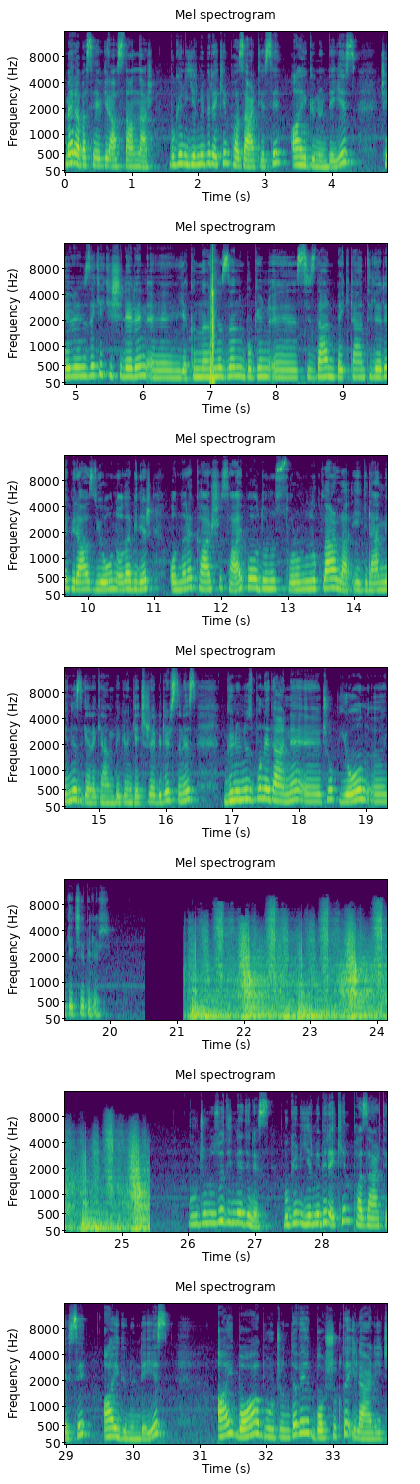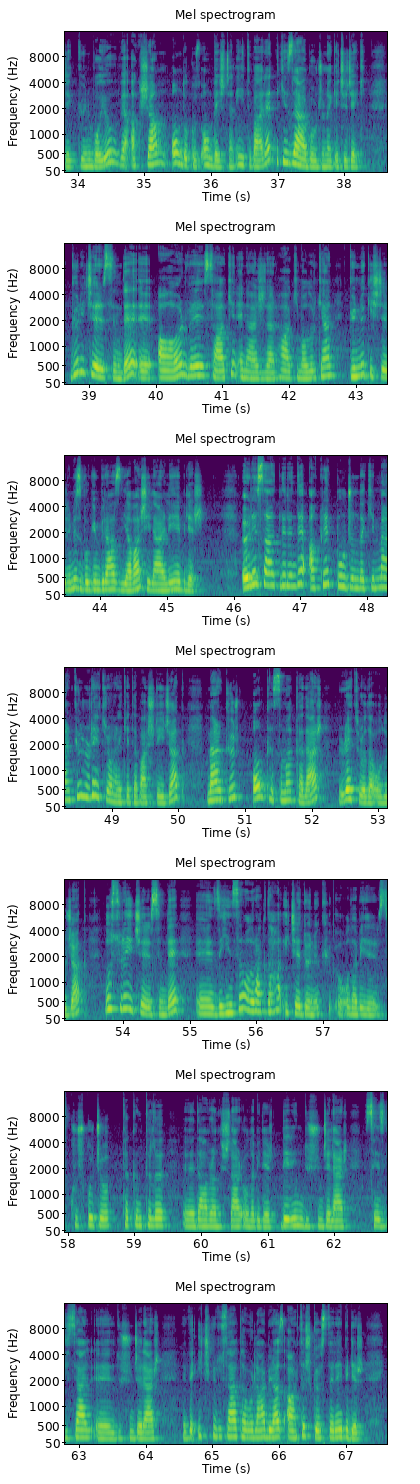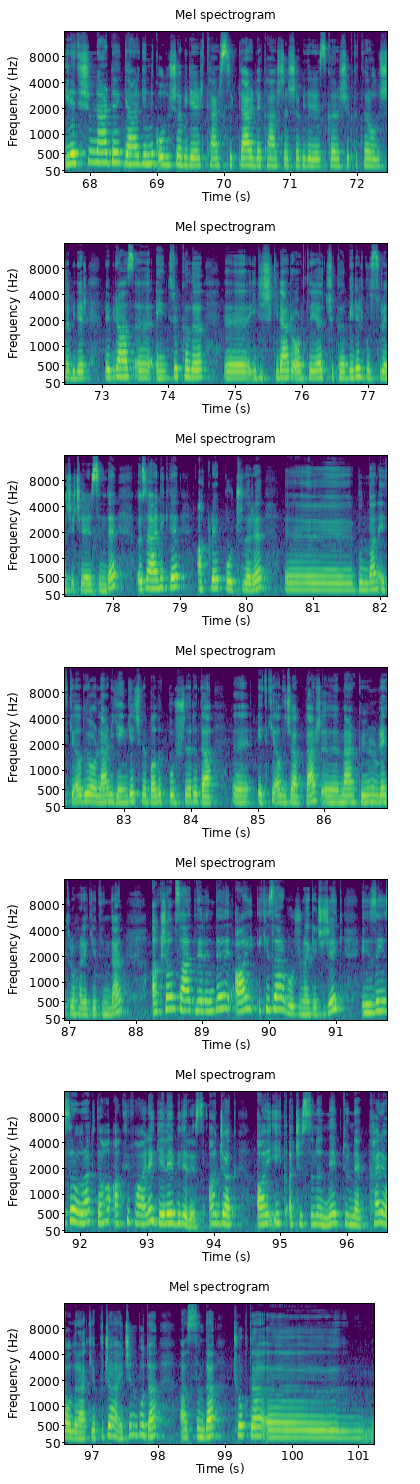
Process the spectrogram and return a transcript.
Merhaba sevgili aslanlar. Bugün 21 Ekim Pazartesi, Ay günündeyiz. Çevrenizdeki kişilerin, e, yakınlarınızın bugün e, sizden beklentileri biraz yoğun olabilir. Onlara karşı sahip olduğunuz sorumluluklarla ilgilenmeniz gereken bir gün geçirebilirsiniz. Gününüz bu nedenle e, çok yoğun geçebilir. Burcunuzu dinlediniz. Bugün 21 Ekim Pazartesi, Ay günündeyiz. Ay Boğa burcunda ve boşlukta ilerleyecek gün boyu ve akşam 19-15'ten itibaren İkizler burcuna geçecek. Gün içerisinde e, ağır ve sakin enerjiler hakim olurken günlük işlerimiz bugün biraz yavaş ilerleyebilir. Öğle saatlerinde Akrep Burcu'ndaki Merkür retro harekete başlayacak. Merkür 10 Kasım'a kadar retroda olacak. Bu süre içerisinde e, zihinsel olarak daha içe dönük olabiliriz. Kuşkucu, takıntılı e, davranışlar olabilir. Derin düşünceler, sezgisel e, düşünceler ve içgüdüsel tavırlar biraz artış gösterebilir. İletişimlerde gerginlik oluşabilir, tersliklerle karşılaşabiliriz, karışıklıklar oluşabilir ve biraz e, entrikalı e, ilişkiler ortaya çıkabilir bu süreç içerisinde. Özellikle akrep burçları bundan etki alıyorlar. Yengeç ve balık burçları da e, etki alacaklar e, Merkür'ün retro hareketinden. Akşam saatlerinde Ay ikizler Burcu'na geçecek. E, zihinsel olarak daha aktif hale gelebiliriz. Ancak Ay ilk açısını Neptün'e kare olarak yapacağı için bu da aslında çok da e,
